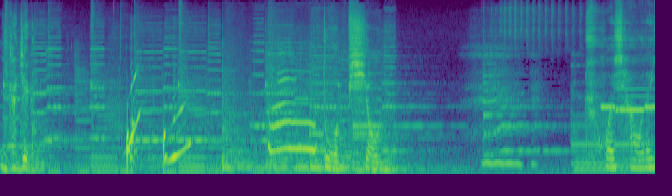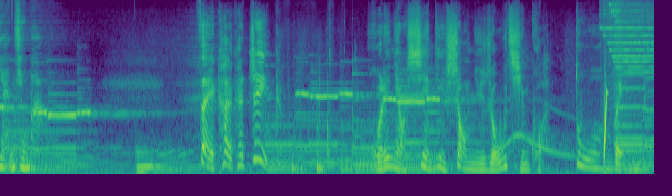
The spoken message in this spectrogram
你看这个，多飘逸！戳瞎我的眼睛吧！再看看这个，火烈鸟限定少女柔情款，多唯美！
